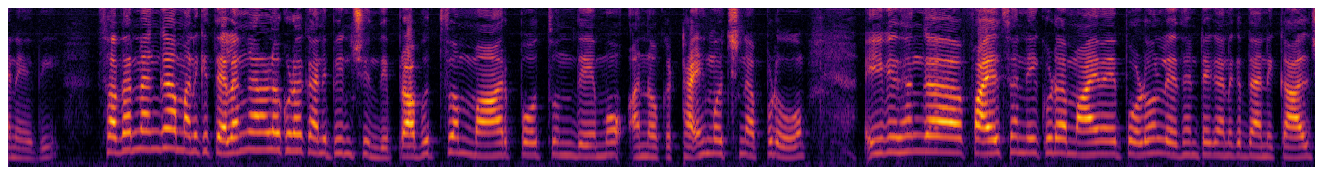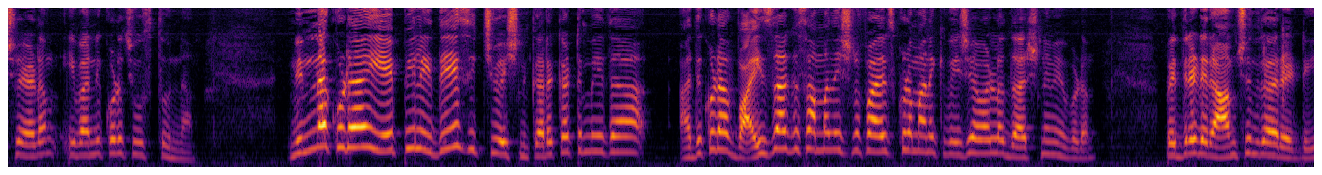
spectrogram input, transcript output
అనేది సాధారణంగా మనకి తెలంగాణలో కూడా కనిపించింది. ప్రభుత్వం మారిపోతుందేమో అన్న ఒక టైం వచ్చినప్పుడు ఈ విధంగా ఫైల్స్ అన్ని కూడా మాయమైపోవడం లేదంటే కనుక దాన్ని కాల్ చేయడం ఇవన్నీ కూడా చూస్తున్నాం. నిన్న కూడా ఏపీలో ఇదే సిచ్యువేషన్ కరకట్ట మీద అది కూడా వైజాగ్ సంబంధించిన ఫైల్స్ కూడా మనకి విజయవాడలో దర్శనం ఇవ్వడం. పెద్దిరెడ్డి రామచంద్రారెడ్డి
